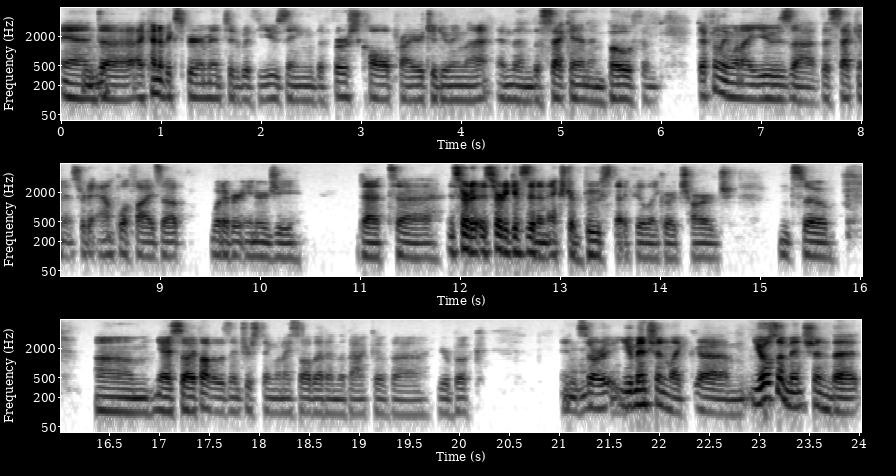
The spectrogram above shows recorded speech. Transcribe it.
and mm-hmm. uh, I kind of experimented with using the first call prior to doing that, and then the second, and both, and definitely when I use uh, the second, it sort of amplifies up whatever energy that uh, it sort of it sort of gives it an extra boost. I feel like or a charge, and so um, yeah. So I thought that was interesting when I saw that in the back of uh, your book. And mm-hmm. so you mentioned like um, you also mentioned that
